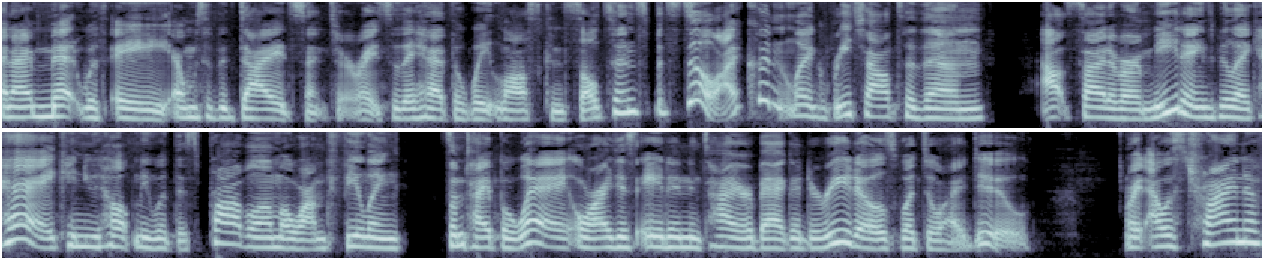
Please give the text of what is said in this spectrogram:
and I met with a, I went to the diet center, right? So they had the weight loss consultants, but still I couldn't like reach out to them outside of our meeting to be like, hey, can you help me with this problem? Or I'm feeling some type of way, or I just ate an entire bag of Doritos. What do I do? Right. I was trying to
